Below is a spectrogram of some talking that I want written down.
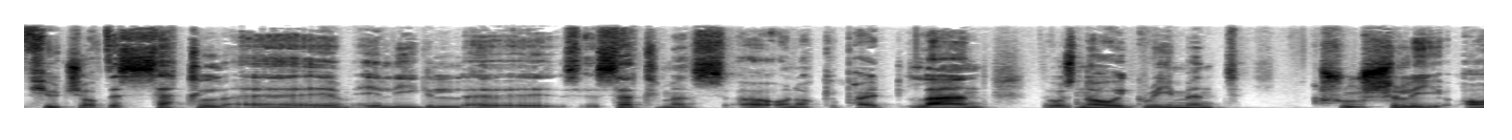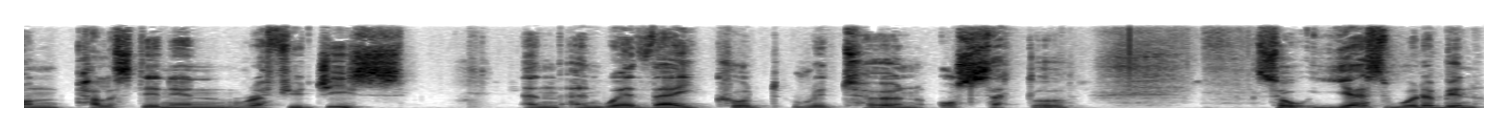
future of the settle uh, illegal uh, settlements uh, on occupied land. There was no agreement, crucially, on Palestinian refugees. and, and where they could return or settle. So, yes, it would have been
